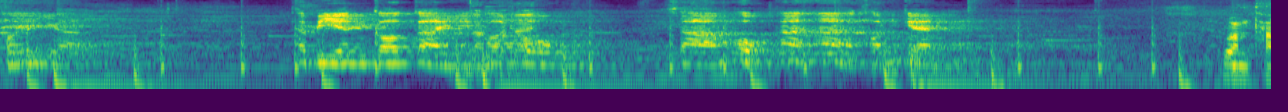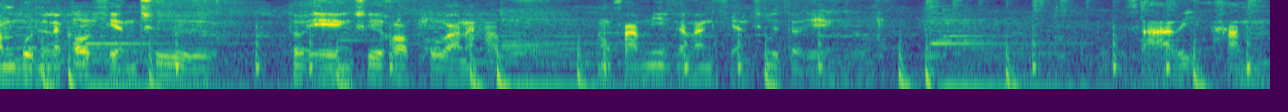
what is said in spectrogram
ขออนุญาตทะเบียนกอไก่พอทง สามหกห้าห้าขอนแก่นร่วมทำบุญแล้วก็เขียนชื่อตัวเองชื่อครอบครัวนะครับ น้องฟามี่กำลังเขียนชื่อตัวเองอยู่ สาริพันธ์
